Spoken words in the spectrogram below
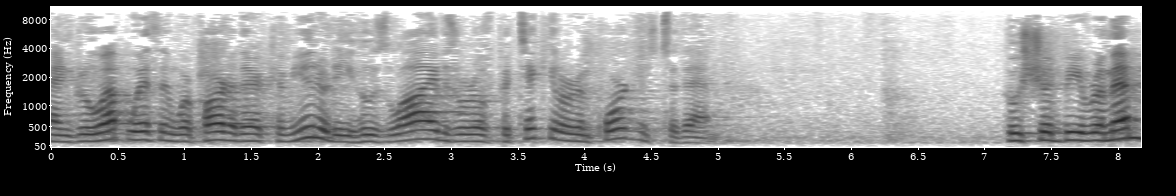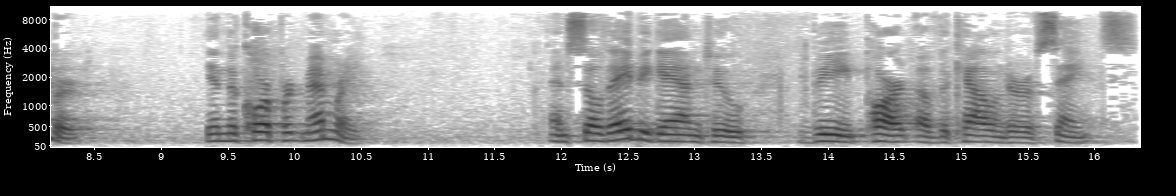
and grew up with and were part of their community whose lives were of particular importance to them, who should be remembered in the corporate memory. And so they began to be part of the calendar of saints.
